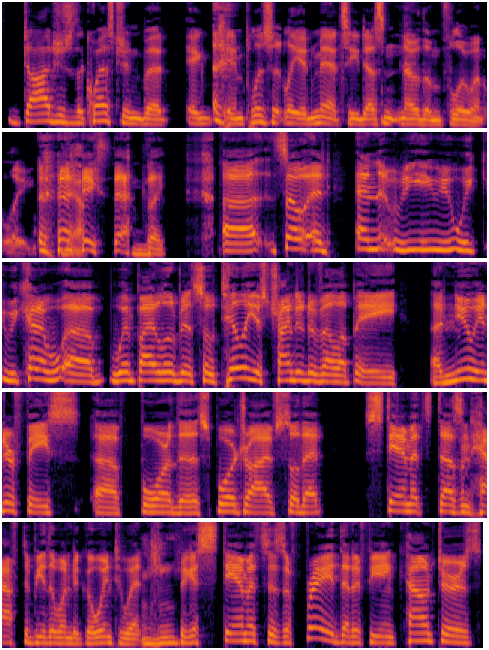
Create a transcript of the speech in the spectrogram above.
dodges the question, but implicitly admits he doesn't know them fluently. Yeah. exactly. Uh, so and and we we we kind of uh, went by a little bit. So Tilly is trying to develop a a new interface uh, for the spore drive so that Stamets doesn't have to be the one to go into it Mhm. because Stamets is afraid that if he encounters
